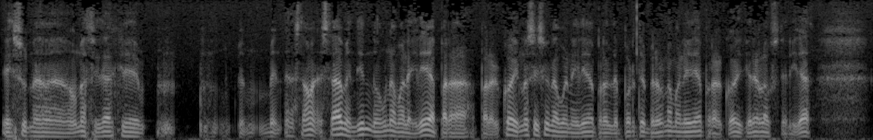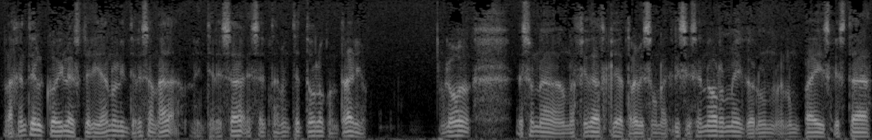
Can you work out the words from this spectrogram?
Es una, una ciudad que estaba, estaba, vendiendo una mala idea para, para el COI. No sé si una buena idea para el deporte, pero una mala idea para el COI, que era la austeridad. A la gente del COI la austeridad no le interesa nada, le interesa exactamente todo lo contrario. Luego es una, una ciudad que atraviesa una crisis enorme, con un, en un país que está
